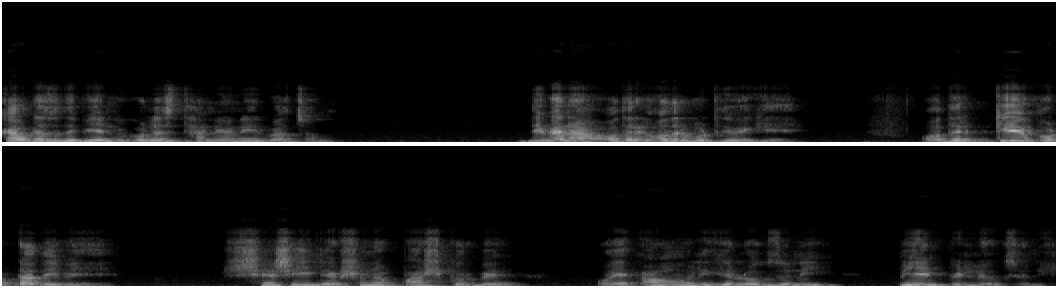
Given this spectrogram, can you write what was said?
কালকে যদি বিএনপি বলে স্থানীয় নির্বাচন দিবে না ওদের ওদের ভোট দিবে কে ওদের কে ভোটটা দিবে শেষে ইলেকশনে পাশ করবে ওই আওয়ামী লীগের লোকজনই বিএনপির লোকজনই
